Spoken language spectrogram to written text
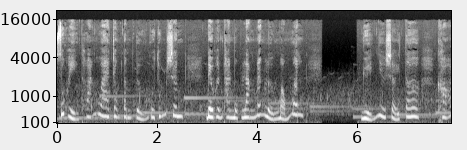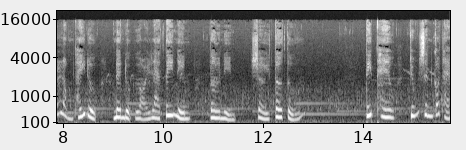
xuất hiện thoáng qua trong tâm tưởng của chúng sinh, đều hình thành một lần năng lượng mỏng manh. Nhuyễn như sợi tơ khó lòng thấy được nên được gọi là ti niệm, tơ niệm, sợi tơ tưởng. Tiếp theo, chúng sinh có thể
